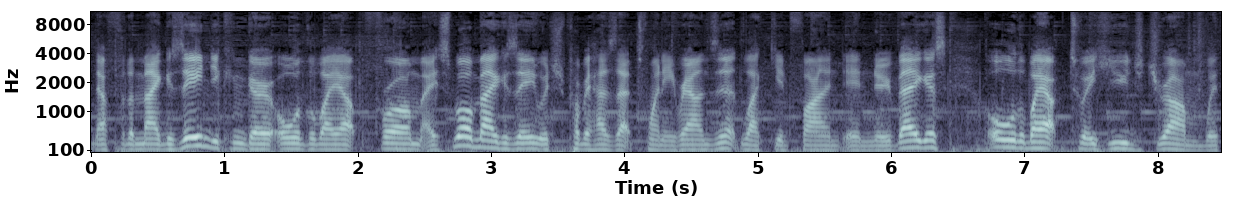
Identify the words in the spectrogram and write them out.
Now for the magazine, you can go all the way up from a small magazine, which probably has that 20 rounds in it, like you'd find in New Vegas, all the way up to a huge drum with,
